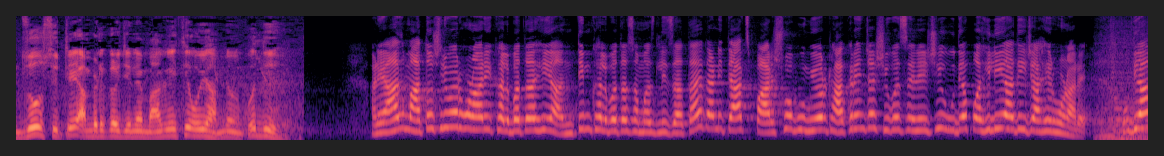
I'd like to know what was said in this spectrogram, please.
जो सीटें अंबेडकर जी ने मांगी थी, वही हमने उनको दी है। आणि आज मातोश्रीवर होणारी खलबतं ही अंतिम खलबतं समजली जात आहेत आणि त्याच पार्श्वभूमीवर ठाकरेंच्या शिवसेनेची उद्या पहिली यादी जाहीर होणार आहे. उद्या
